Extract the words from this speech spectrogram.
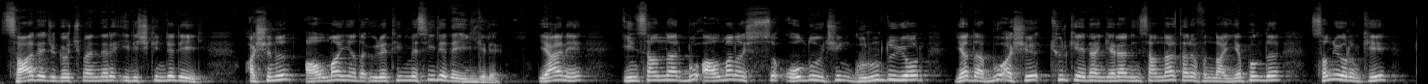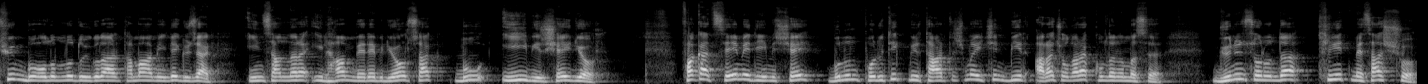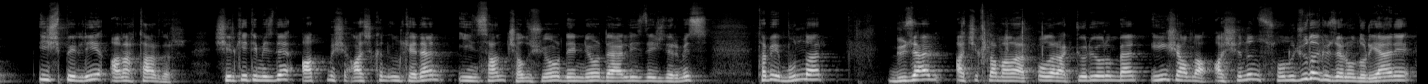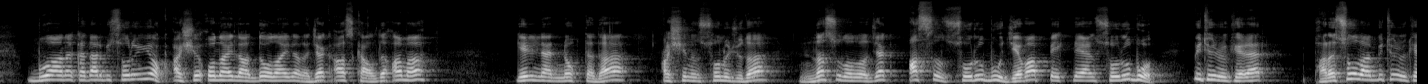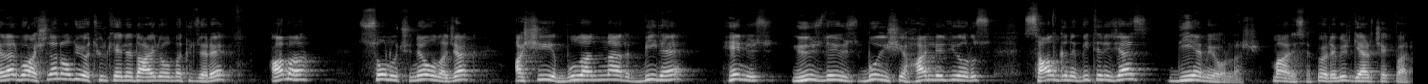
Sadece göçmenlere ilişkinde değil, aşının Almanya'da üretilmesiyle de ilgili. Yani insanlar bu Alman aşısı olduğu için gurur duyuyor ya da bu aşı Türkiye'den gelen insanlar tarafından yapıldı. Sanıyorum ki tüm bu olumlu duygular tamamıyla güzel. İnsanlara ilham verebiliyorsak bu iyi bir şey diyor. Fakat sevmediğimiz şey bunun politik bir tartışma için bir araç olarak kullanılması. Günün sonunda kilit mesaj şu. İşbirliği anahtardır. Şirketimizde 60 aşkın ülkeden insan çalışıyor deniliyor değerli izleyicilerimiz. Tabii bunlar güzel açıklamalar olarak görüyorum ben. İnşallah aşının sonucu da güzel olur. Yani bu ana kadar bir sorun yok. Aşı onaylandı, onaylanacak az kaldı ama gelinen noktada aşının sonucu da nasıl olacak? Asıl soru bu. Cevap bekleyen soru bu. Bütün ülkeler, parası olan bütün ülkeler bu aşıdan alıyor. Türkiye'de dahil olmak üzere. Ama sonuç ne olacak? Aşıyı bulanlar bile henüz %100 bu işi hallediyoruz, salgını bitireceğiz diyemiyorlar. Maalesef böyle bir gerçek var.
